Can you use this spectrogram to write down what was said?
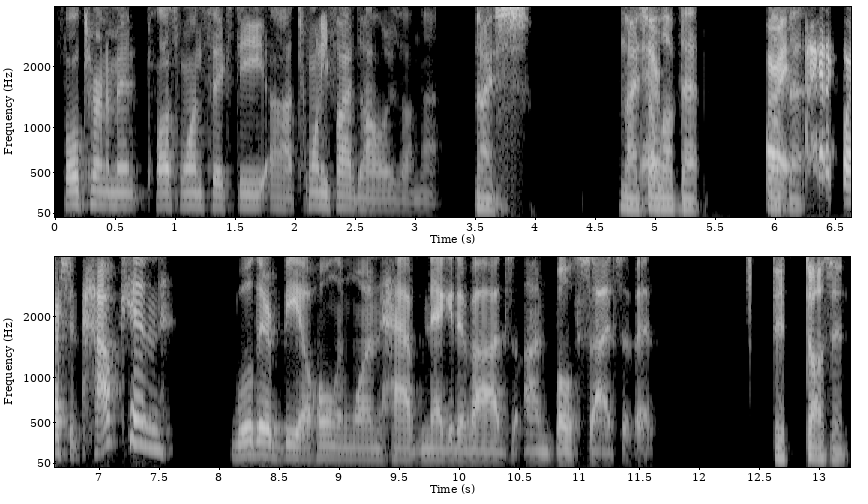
full tournament plus 160, uh, twenty five dollars on that. Nice, nice. There. I love that. All right, that. I got a question. How can will there be a hole in one have negative odds on both sides of it? It doesn't.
